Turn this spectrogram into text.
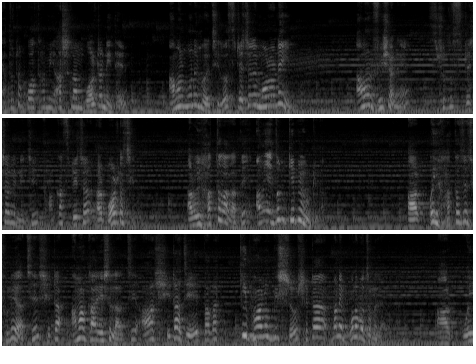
এতটা পথ আমি আসলাম বলটা নিতে, আমার মনে হয়েছিল স্ট্রেচারে মরা নেই। আমার ভিশনে শুধু স্ট্রেচারের নিচে, ফাঁকা স্ট্রেচার আর বলটা ছিল। আর ওই হাতটা লাগাতে আমি একদম কেঁপে উঠলাম। আর ওই হাতটা যে ঝুলে আছে, সেটা আমার গায়ে এসে লাগছে। আর সেটা যে দাদা কি ভয়ানক দৃশ্য, সেটা মানে বলে বোঝানো যাবে না। আর ওই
